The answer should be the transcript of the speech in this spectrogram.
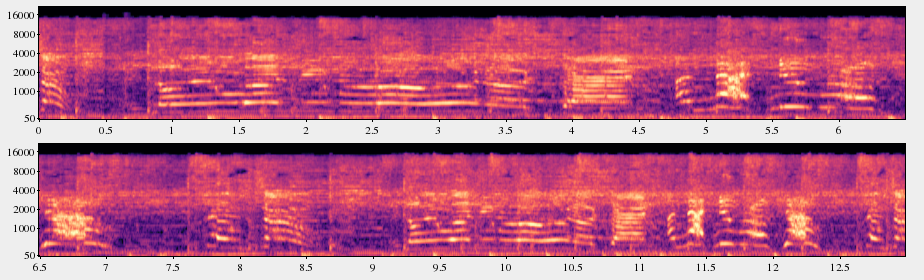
so. There's only one numero uno, son. I'm not numero two. So so.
